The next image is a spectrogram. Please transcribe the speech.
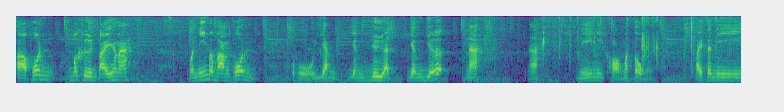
อ่าพ่นเมื่อคืนไปใช่ไหมวันนี้มาบางพ่นโอ้โหยังยังเดือดยังเยอะนะนะนี้มีของมาส่งไปรษณีย์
